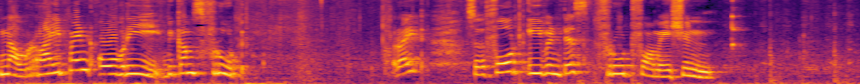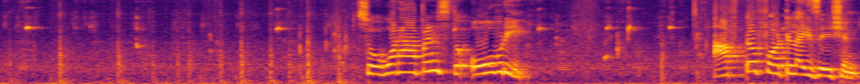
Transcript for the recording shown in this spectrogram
Now ripened ovary becomes fruit. Right? So the fourth event is fruit formation. So what happens? The ovary after fertilization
